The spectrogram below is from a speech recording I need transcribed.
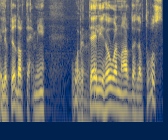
اللي بتقدر تحميه. وبالتالي هو النهارده لو تبص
